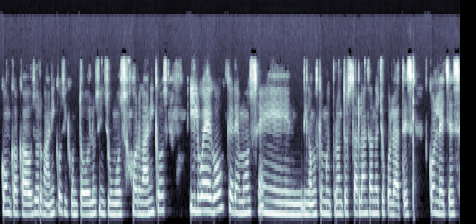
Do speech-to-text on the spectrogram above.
con cacaos orgánicos y con todos los insumos orgánicos. Y luego queremos digamos que muy pronto estar lanzando chocolates con leches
